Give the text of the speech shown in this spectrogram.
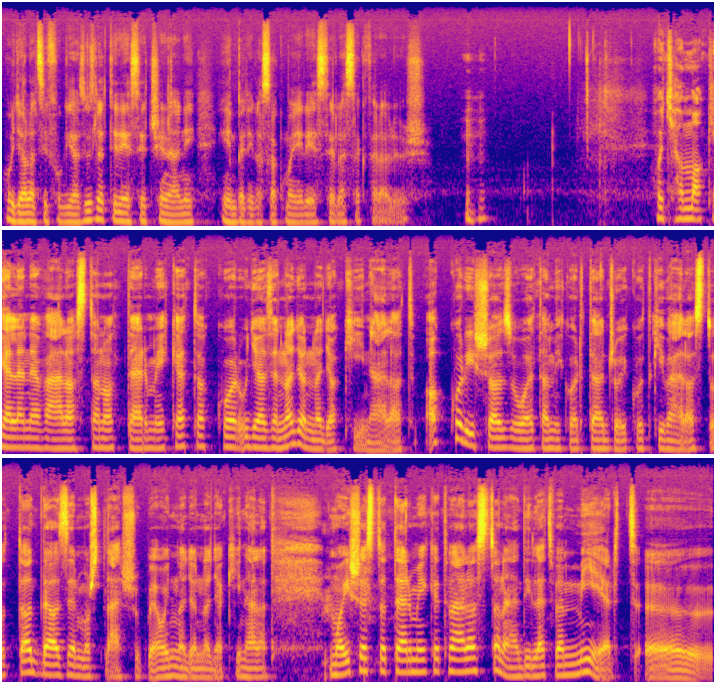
hogy a Laci fogja az üzleti részét csinálni, én pedig a szakmai részért leszek felelős. Uh-huh hogyha ma kellene választanod terméket, akkor ugye azért nagyon nagy a kínálat. Akkor is az volt, amikor te a Joykot kiválasztottad, de azért most lássuk be, hogy nagyon nagy a kínálat. Ma is ezt a terméket választanád, illetve miért ö,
